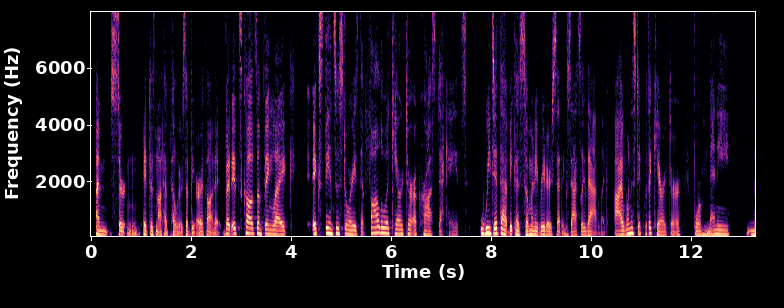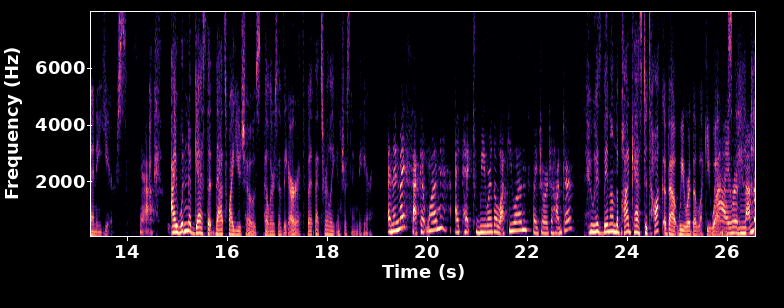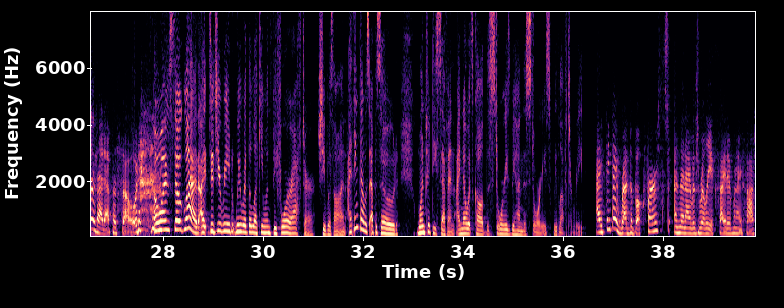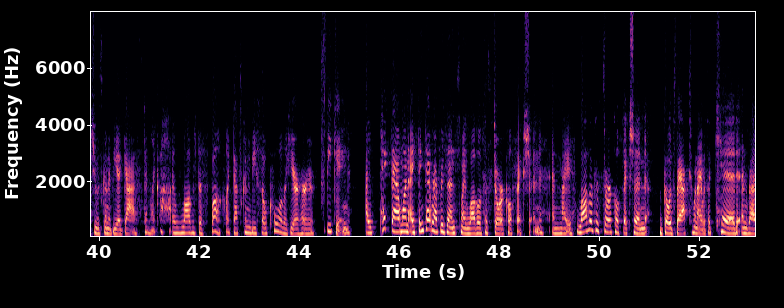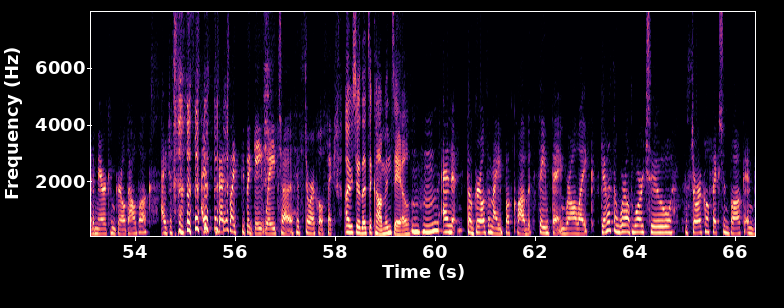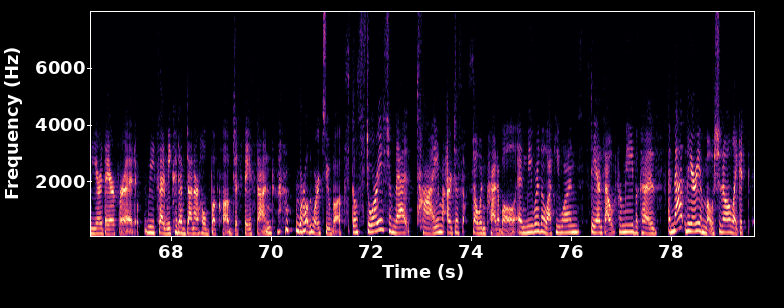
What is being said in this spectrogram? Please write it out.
I'm certain it does not have Pillars of the Earth on it, but it's called something like expansive stories that follow a character across decades we did that because so many readers said exactly that. Like, I want to stick with a character for many, many years. Yeah. I wouldn't have guessed that that's why you chose Pillars of the Earth, but that's really interesting to hear. And then my second one, I picked We Were the Lucky Ones by Georgia Hunter. Who has been on the podcast to talk about We Were the Lucky Ones? I remember that episode. oh, I'm so glad. I, did you read We Were the Lucky Ones before or after she was on? I think that was episode 157. I know it's called The Stories Behind the Stories We Love to Read. I think I read the book first, and then I was really excited when I saw she was going to be a guest. I'm like, oh, I loved this book. Like, that's going to be so cool to hear her speaking. I picked that one. I think that represents my love of historical fiction. And my love of historical fiction goes back to when I was a kid and read American Girl doll books. I just, I, that's like the gateway to historical fiction. I'm sure that's a common tale. Mm-hmm. And the girls in my book club, same thing. We're all like, give us a World War II historical fiction book, and we are there for it. We said we could have done our whole book club just based on World War II books. Those stories from that time are just so incredible. And we were the lucky ones. Stands out for me because I'm not very emotional. Like it,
